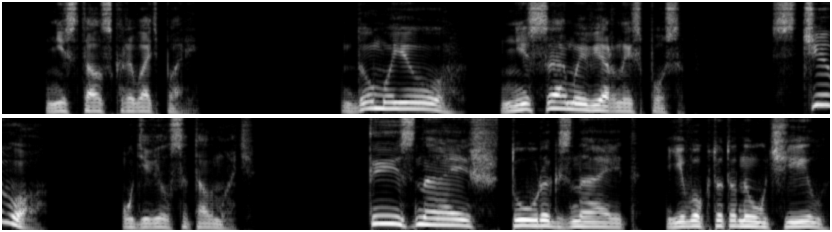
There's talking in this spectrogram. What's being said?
— не стал скрывать парень. «Думаю, не самый верный способ». «С чего?» — удивился Толмач. «Ты знаешь, турок знает, его кто-то научил,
